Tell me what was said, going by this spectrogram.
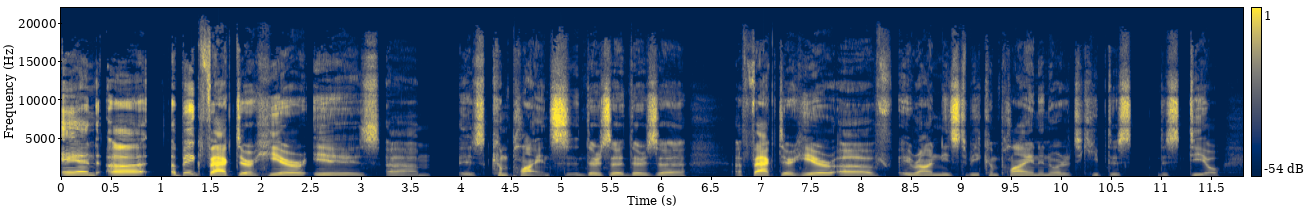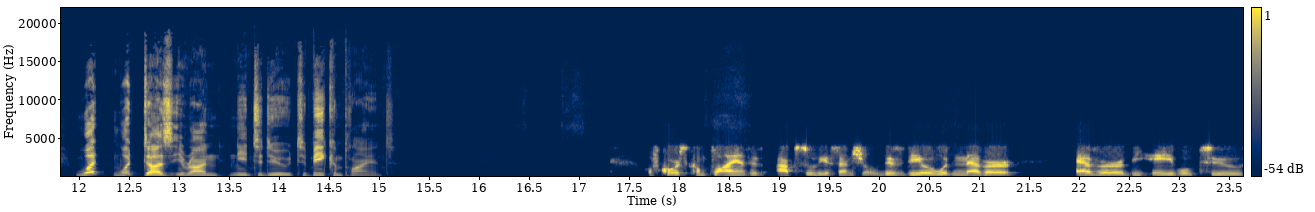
And uh, a big factor here is um, is compliance. There's a there's a a factor here of Iran needs to be compliant in order to keep this this deal. What what does Iran need to do to be compliant? Of course, compliance is absolutely essential. This deal would never ever be able to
